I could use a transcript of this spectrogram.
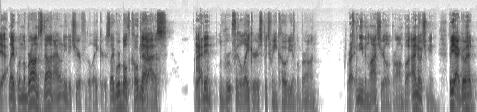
Yeah. Like when LeBron's done, I don't need to cheer for the Lakers. Like we're both Kobe No, no. guys. Yeah. I didn't root for the Lakers between Kobe and LeBron, Right. and even last year LeBron. But I know what you mean. But yeah, go ahead.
